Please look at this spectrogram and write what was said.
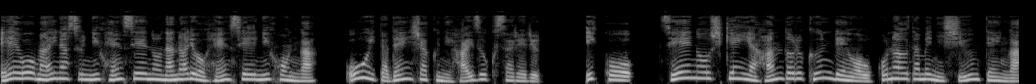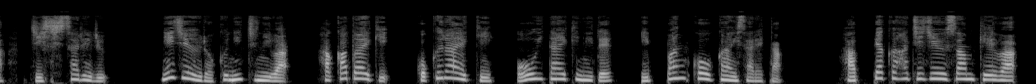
AO-2 編成の7両編成2本が大分電車区に配属される。以降、性能試験やハンドル訓練を行うために試運転が実施される。26日には、博多駅、小倉駅、大分駅にて一般公開された。883系は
